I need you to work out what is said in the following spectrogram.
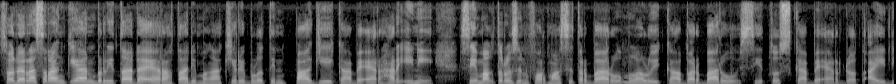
Saudara serangkaian berita daerah tadi mengakhiri buletin pagi KBR hari ini. Simak terus informasi terbaru melalui kabar baru situs kbr.id,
